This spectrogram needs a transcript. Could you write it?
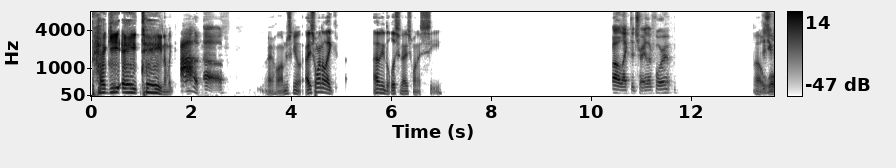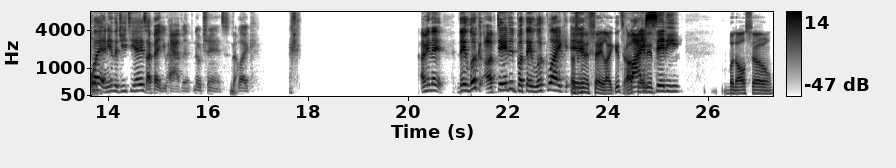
Peggy eighteen. I'm like, ah. Uh, All right, hold on. I'm just gonna. I just want to like. I don't need to listen. I just want to see. oh, like the trailer for it. Oh, Did you Lord. play any of the GTA's? I bet you haven't. No chance. No. Like I mean they they look updated, but they look like I was gonna say like it's Vice City but also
